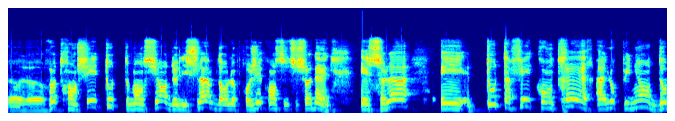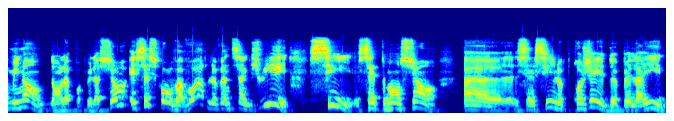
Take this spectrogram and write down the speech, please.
euh, retrancher toute mention de l'islam dans le projet constitutionnel. Et cela est tout à fait contraire à l'opinion dominante dans la population. Et c'est ce qu'on va voir le 25 juillet. Si cette mention euh, si le projet de Belaïd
